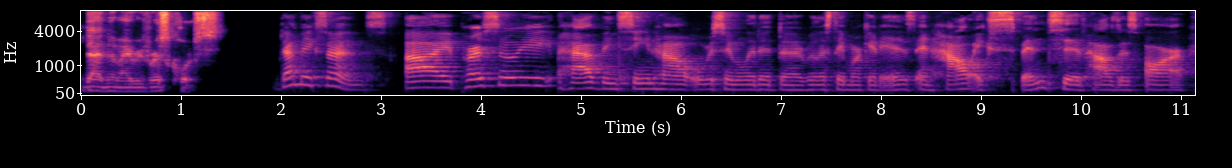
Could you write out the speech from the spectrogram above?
that they might reverse course. That makes sense. I personally have been seeing how overstimulated the real estate market is and how expensive houses are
